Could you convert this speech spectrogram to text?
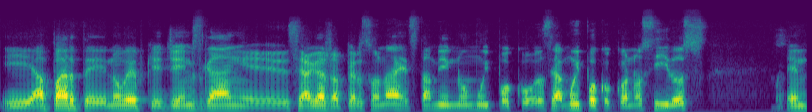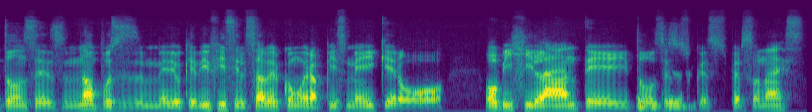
Y aparte, no veo que James Gunn eh, se agarra personajes también no muy poco, o sea, muy poco conocidos. Entonces, no, pues medio que difícil saber cómo era Peacemaker o o Vigilante y todos esos, personajes.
